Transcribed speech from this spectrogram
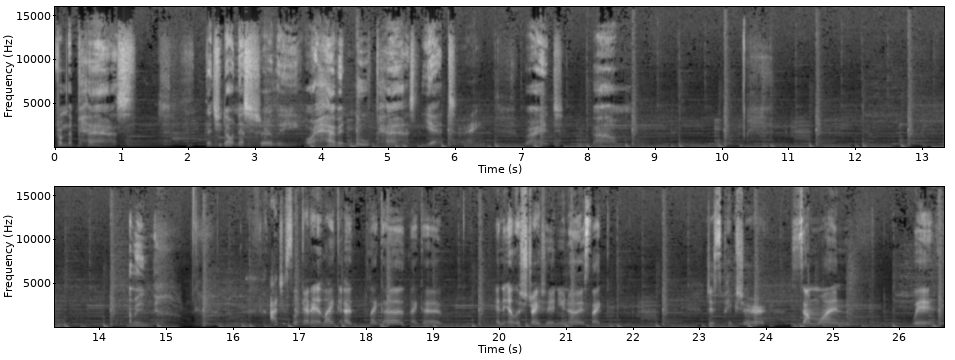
from the past that you don't necessarily or haven't moved past yet, Right. right? Um, I mean, I just look at it like a like a like a an illustration, you know, it's like just picture someone with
